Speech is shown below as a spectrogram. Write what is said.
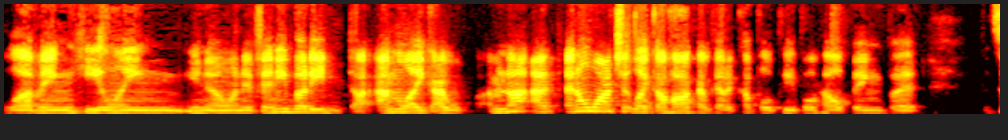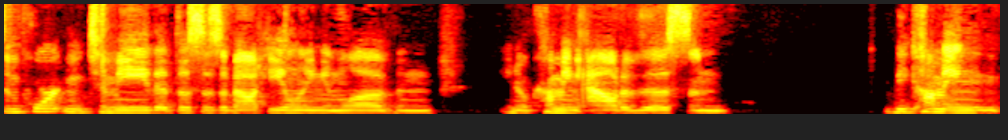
loving, healing, you know. And if anybody, I'm like, I, I'm not, I, I don't watch it like a hawk. I've got a couple of people helping, but it's important to me that this is about healing and love, and you know, coming out of this and becoming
